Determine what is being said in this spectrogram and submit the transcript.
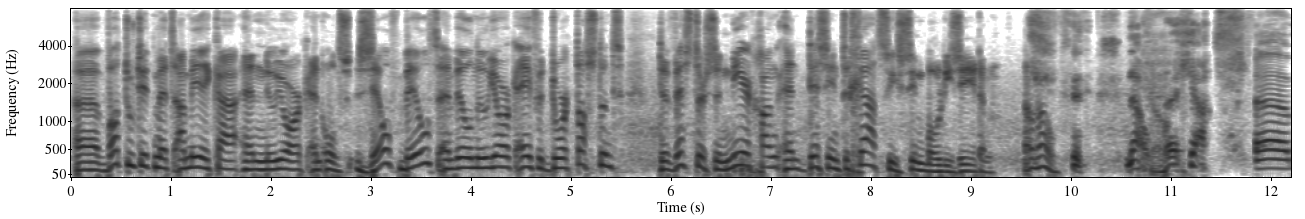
Eh, wat doet dit met Amerika en New York en ons zelfbeeld? En wil New York even doortastend de westerse neergang en desintegratie symboliseren? Nou, nou. Nou, eh, ja. Ehm,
